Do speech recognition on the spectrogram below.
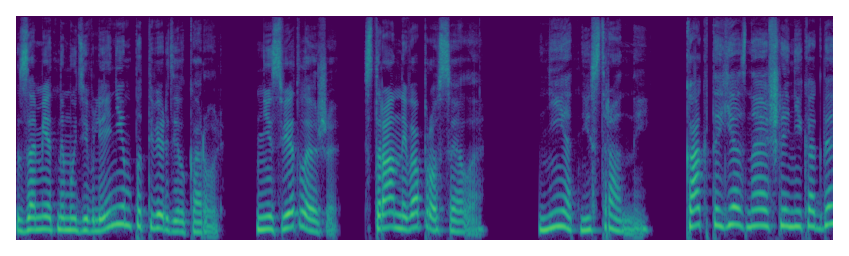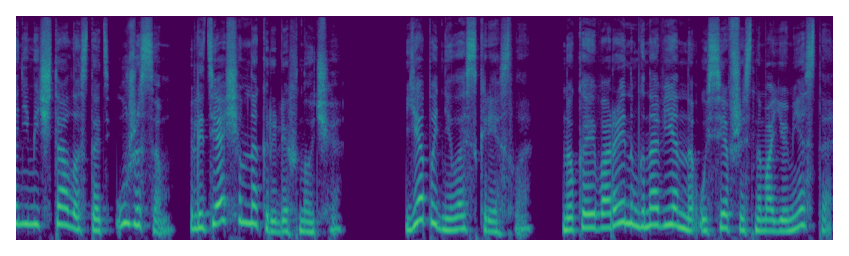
Заметным удивлением подтвердил король. Не светлая же? Странный вопрос, Элла. Нет, не странный. Как-то я, знаешь ли, никогда не мечтала стать ужасом, летящим на крыльях ночи. Я поднялась с кресла, но Кайварейн, мгновенно усевшись на мое место,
